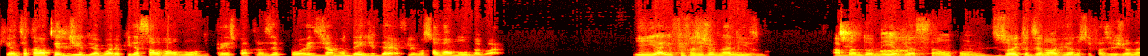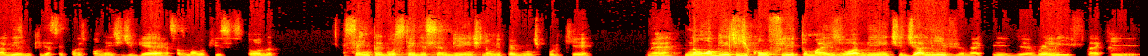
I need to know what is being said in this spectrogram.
Que antes eu estava perdido e agora eu queria salvar o mundo. Três, quatro anos depois já mudei de ideia. Falei, vou salvar o mundo agora. E aí eu fui fazer jornalismo. Abandonei a aviação com 18, 19 anos, fui fazer jornalismo, queria ser correspondente de guerra, essas maluquices todas. Sempre gostei desse ambiente, não me pergunte por quê, né? Não o ambiente de conflito, mas o ambiente de alívio, né? Que de relief, né? Que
